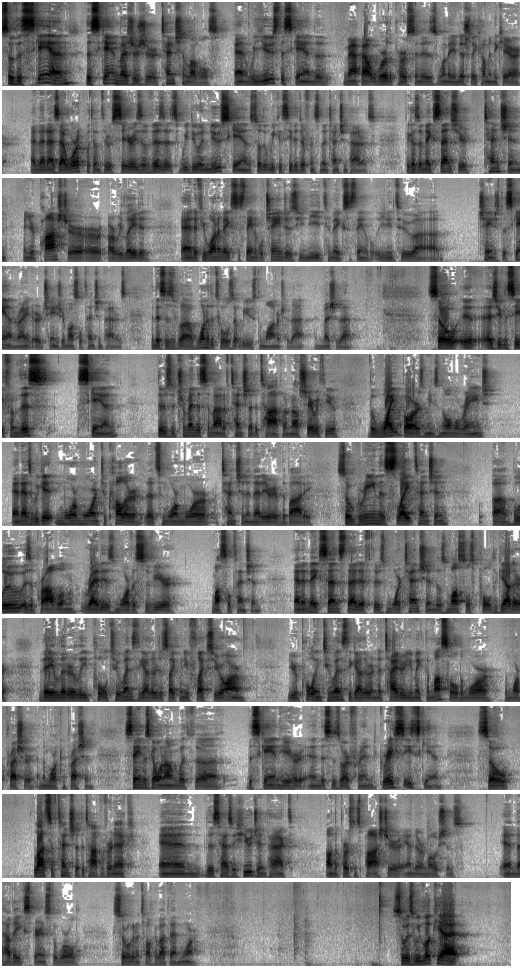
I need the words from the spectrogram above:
So the scan, the scan measures your tension levels, and we use the scan to map out where the person is when they initially come into care. And then as I work with them through a series of visits, we do a new scan so that we can see the difference in their tension patterns. Because it makes sense, your tension and your posture are, are related. And if you want to make sustainable changes, you need to make sustainable, you need to uh, change the scan, right? Or change your muscle tension patterns. And this is uh, one of the tools that we use to monitor that and measure that. So it, as you can see from this scan, there's a tremendous amount of tension at the top. And I'll share with you, the white bars means normal range. And as we get more and more into color, that's more and more tension in that area of the body. So green is slight tension, uh, blue is a problem, red is more of a severe muscle tension. And it makes sense that if there's more tension, those muscles pull together, they literally pull two ends together, just like when you flex your arm, you're pulling two ends together, and the tighter you make the muscle, the more the more pressure and the more compression. Same is going on with uh, the scan here, and this is our friend Gracie's scan. So lots of tension at the top of her neck, and this has a huge impact on the person's posture and their emotions and how they experience the world. So we're going to talk about that more. So as we look at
